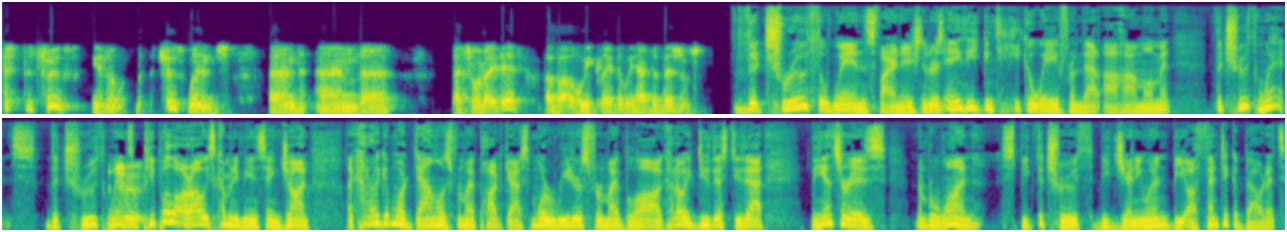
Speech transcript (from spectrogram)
just the truth, you know, the truth wins. And, and, uh, that's what I did. About a week later, we had the business. The truth wins, Fire Nation. If there's anything you can take away from that aha moment, the truth wins. The truth the wins. Truth. People are always coming to me and saying, John, like, how do I get more downloads for my podcast, more readers for my blog? How do I do this, do that? The answer is number one, speak the truth, be genuine, be authentic about it,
